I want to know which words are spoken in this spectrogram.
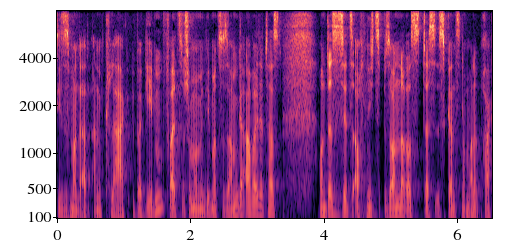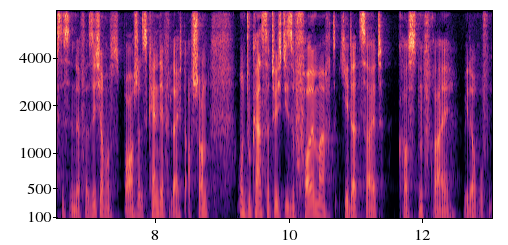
dieses Mandat an Clark übergeben, falls du schon mal mit jemandem zusammengearbeitet hast. Und das ist jetzt auch nichts Besonderes. Das ist ganz normale Praxis in der Versicherungsbranche. Das kennt ihr vielleicht auch schon. Und du kannst natürlich diese Vollmacht jederzeit kostenfrei widerrufen.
